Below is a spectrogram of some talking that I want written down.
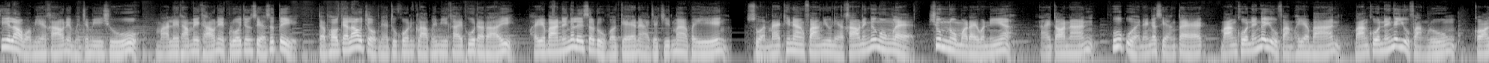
ที่เล่าว่าเมียเขาเนี่ยเหมือนจะมีชู้มันเลยทำให้เขาเนี่ยกลัวจนเสียสติ แต่พอแกเล่าจบเนี่ยทุกคนกลับไม่มีใครพูดอะไร พยาบาลนั้นก็เลยสรุปว่าแกน่าจะคิดมากไปเอง ส่วนแม็กที่นางฟังอยู่เนี่ยเขานั้นก็งงแหลกชุมนุมอะไรวันนี้ ในตอนนั้น ผู้ป่วยนั้นก็เสียงแตก บางคนนั้นก็อยู่ฝั่งพยาบาล บางคนนั้นก็อยู่ฝั่งลุง ก่อน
